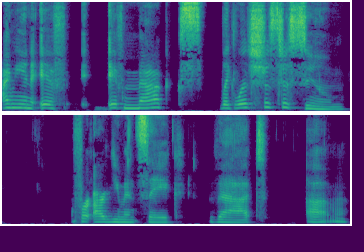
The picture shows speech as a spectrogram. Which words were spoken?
I mean, if if Max like let's just assume for argument's sake that um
